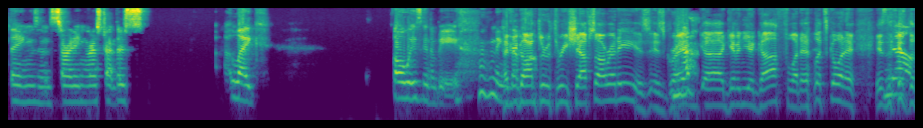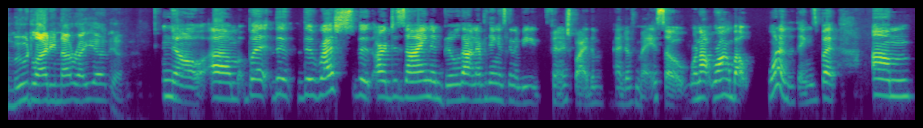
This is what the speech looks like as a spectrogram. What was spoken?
things and starting a restaurant, there's like always going to be. Have you gone through three chefs already? Is is Greg yeah. uh, giving you a guff? What what's going on? Is, no. is the mood lighting not right yet? Yeah. No, um, but the the rest, the our design and build out and everything is going to be finished by the end of May. So we're not wrong about one of the things, but um,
